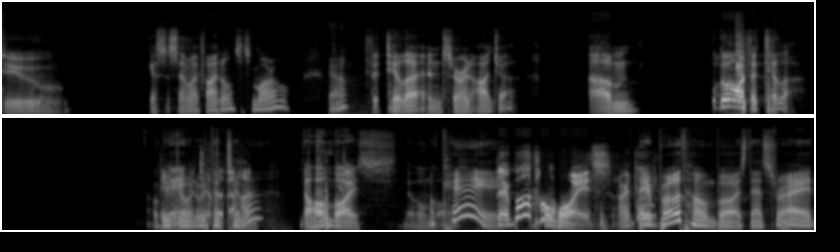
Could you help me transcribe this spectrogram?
to, I guess, the semifinals tomorrow. Yeah. The Attila and Surin Aja. Um, we'll go with Attila. You're Okay. going with Attila the Hun. Attila? The homeboys. The homeboys. Okay. They're both homeboys, aren't they? They're both homeboys. That's right.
